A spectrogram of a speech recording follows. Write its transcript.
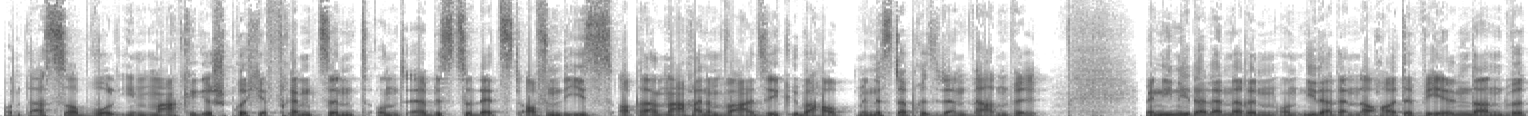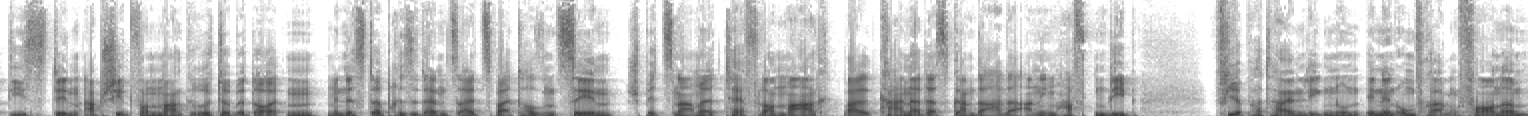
Und das, obwohl ihm markige Sprüche fremd sind und er bis zuletzt offen ließ, ob er nach einem Wahlsieg überhaupt Ministerpräsident werden will. Wenn die Niederländerinnen und Niederländer heute wählen, dann wird dies den Abschied von Mark Rütte bedeuten, Ministerpräsident seit 2010, Spitzname Teflon Mark, weil keiner der Skandale an ihm haften blieb. Vier Parteien liegen nun in den Umfragen vorne.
